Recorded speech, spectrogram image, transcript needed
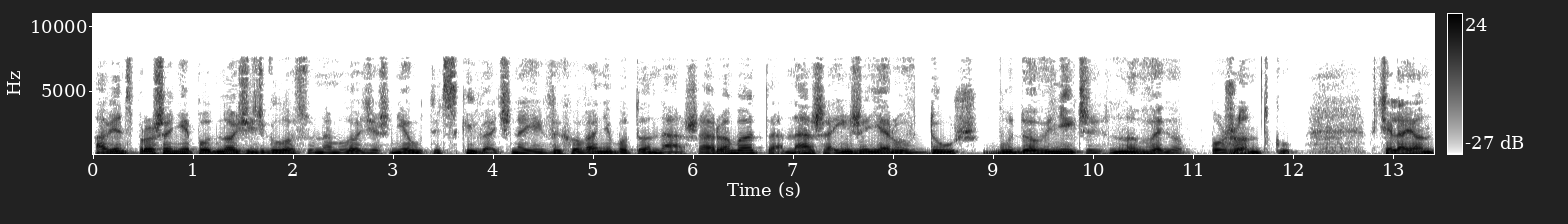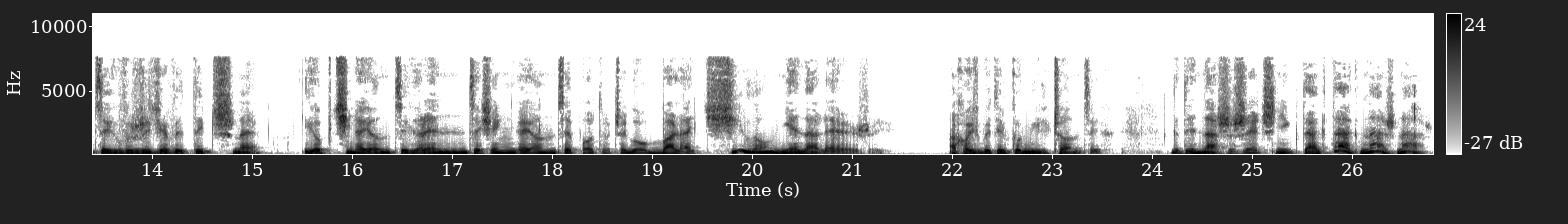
A więc proszę nie podnosić głosu na młodzież, nie utyskiwać na jej wychowanie, bo to nasza robota, nasza inżynierów dusz budowniczych nowego porządku, wcielających w życie wytyczne, i obcinających ręce sięgające po to, czego obalać siłą nie należy, a choćby tylko milczących, gdy nasz rzecznik, tak, tak, nasz, nasz,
